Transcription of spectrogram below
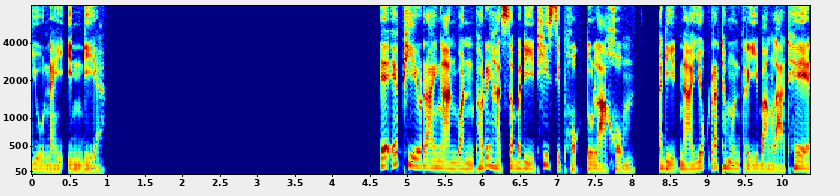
อยู่ในอินเดีย AFP รายงานวันพฤหัสบดีที่ 16 ตุลาคม อดีตนายกรัฐมนตรีบังลาเทศ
